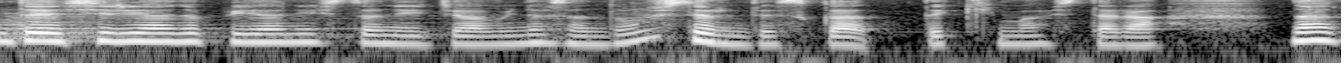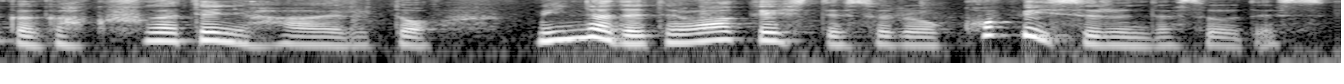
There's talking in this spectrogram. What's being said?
で知り合いのピアニストに「じゃあ皆さんどうしてるんですか?」って聞きましたらなんか楽譜が手に入るとみんなで手分けしてそれをコピーするんだそうです。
